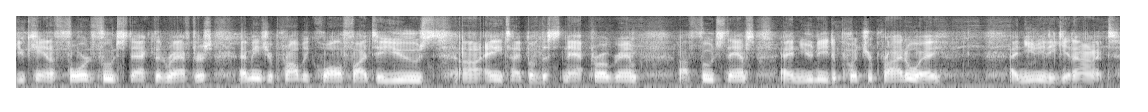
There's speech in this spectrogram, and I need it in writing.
you can't afford food stacked at rafters, that means you're probably qualified to use uh, any type of the SNAP program, uh, food stamps, and you need to put your pride away and you need to get on it.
